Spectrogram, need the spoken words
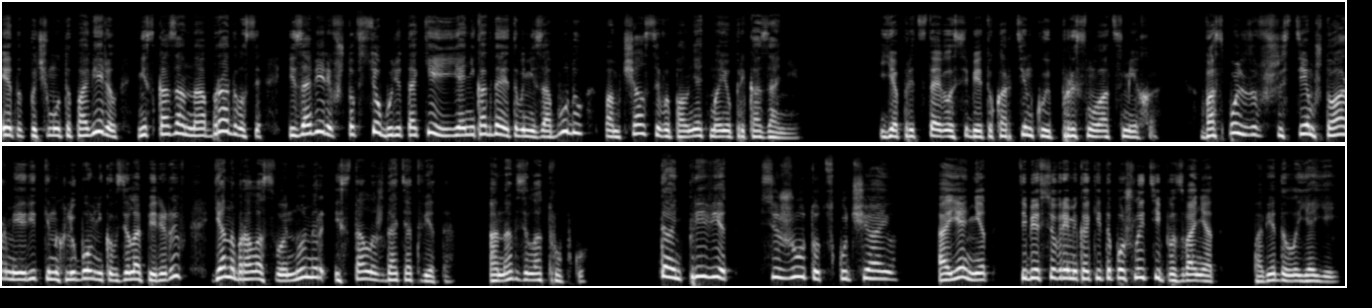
Этот почему-то поверил, несказанно обрадовался и, заверив, что все будет окей и я никогда этого не забуду, помчался выполнять мое приказание. Я представила себе эту картинку и прыснула от смеха. Воспользовавшись тем, что армия Риткиных любовников взяла перерыв, я набрала свой номер и стала ждать ответа. Она взяла трубку. «Тань, привет! Сижу тут, скучаю». «А я нет. Тебе все время какие-то пошлые типы звонят», — поведала я ей.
